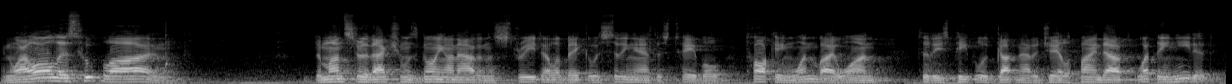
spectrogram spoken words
And while all this hoopla and demonstrative action was going on out in the street, Ella Baker was sitting at this table talking one by one to these people who'd gotten out of jail to find out what they needed.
